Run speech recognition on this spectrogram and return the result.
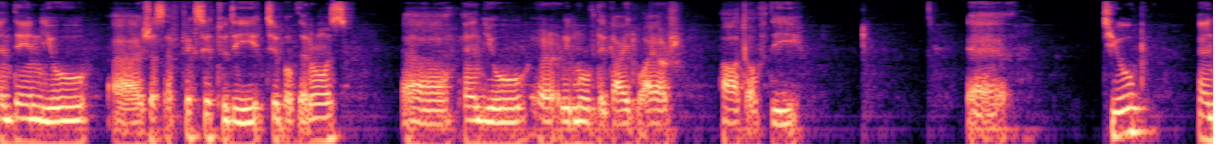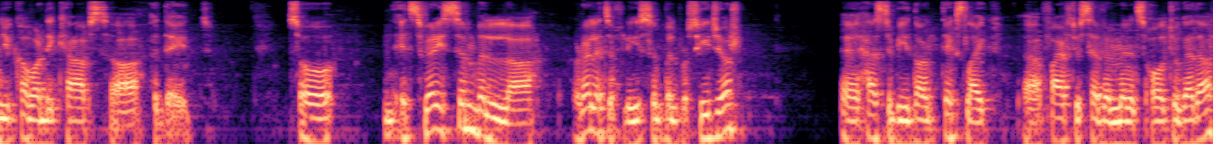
and then you uh, just affix it to the tip of the nose uh, and you uh, remove the guide wire out of the uh, tube and you cover the caps uh, at the end. So it's very simple, uh, relatively simple procedure. It has to be done, takes like five to seven minutes altogether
